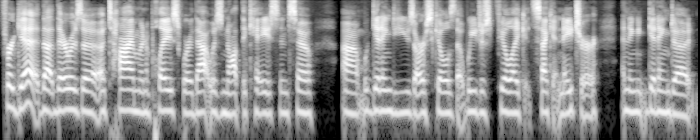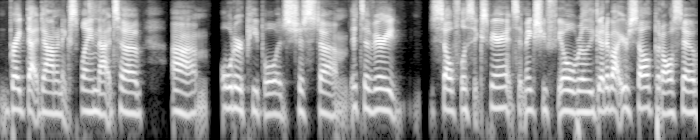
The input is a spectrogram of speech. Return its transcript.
forget that there was a, a time and a place where that was not the case. And so um, we're getting to use our skills that we just feel like it's second nature and getting to break that down and explain that to um, older people. It's just, um, it's a very selfless experience. It makes you feel really good about yourself, but also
